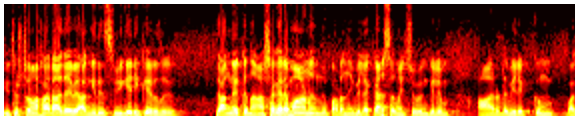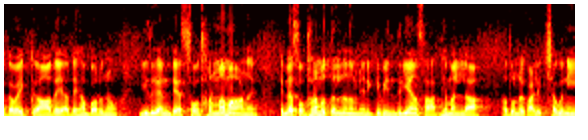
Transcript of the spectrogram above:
യുധിഷ്ഠ മഹാരാജാവെ അങ്ങിത് സ്വീകരിക്കരുത്. ഇത് അങ്ങക്ക് നാശകരമാണ് എന്ന് പറഞ്ഞ് വിലക്കാൻ ശ്രമിച്ചുവെങ്കിലും ആരുടെ വിലക്കും വകവയ്ക്കാതെ അദ്ദേഹം പറഞ്ഞു ഇത് എന്റെ സ്വധർമ്മമാണ്. എന്റെ സ്വധർമ്മത്തിൽ നിന്നും എനിക്ക് പിന്തിരിയാൻ സാധ്യമല്ല. അതുകൊണ്ട് കളി ശകുനി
